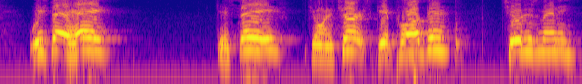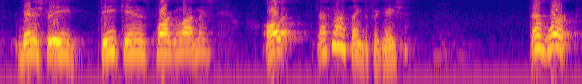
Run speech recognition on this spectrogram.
we say, "Hey, get saved, join the church, get plugged in, children's ministry, deacons, parking lot ministry, all that. That's not sanctification. That's work.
